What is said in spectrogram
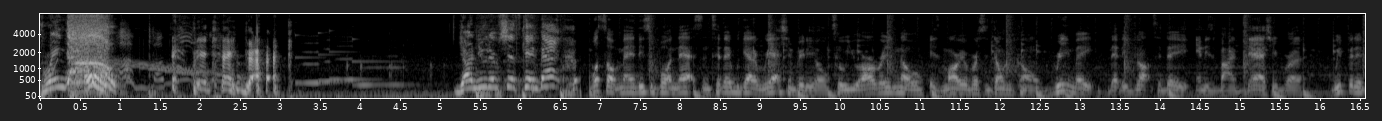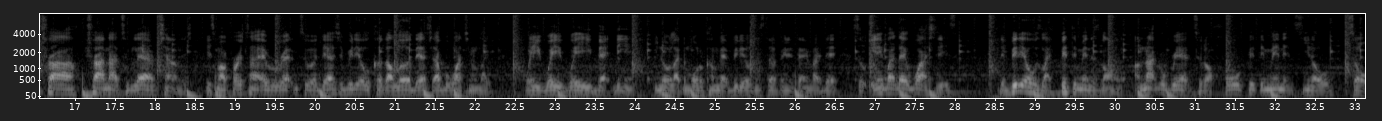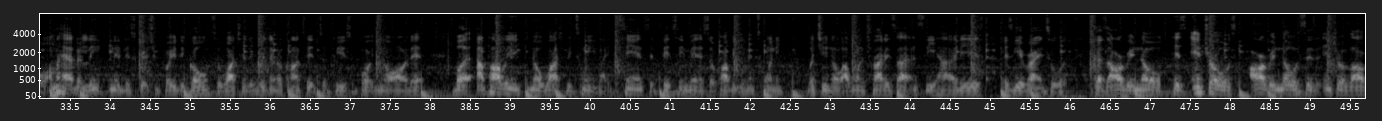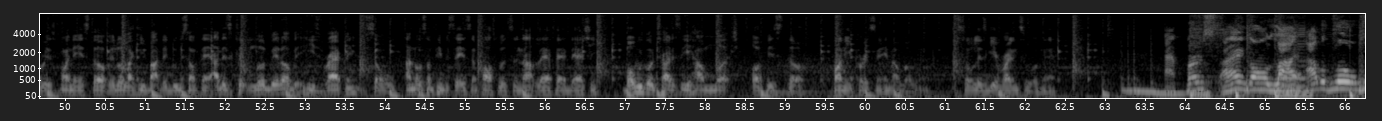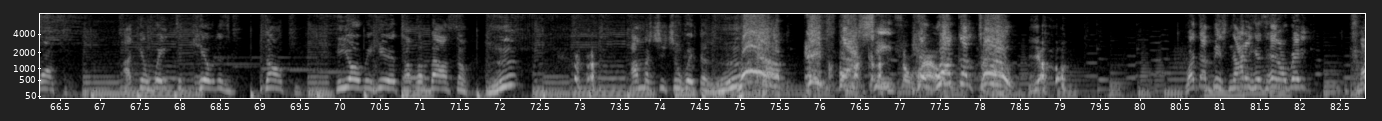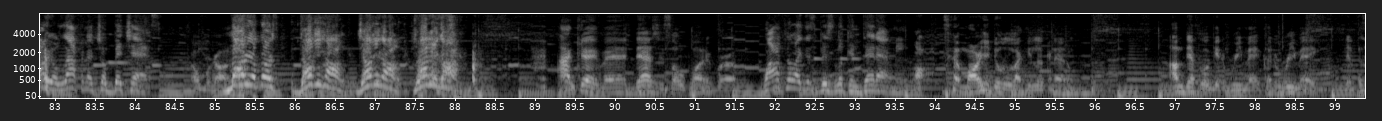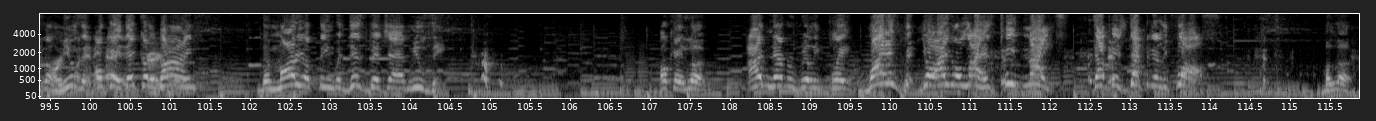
Bring oh! that. It came back. Y'all knew them shits came back? What's up, man? This your boy Naps, and today we got a reaction video to you already know is Mario vs. Donkey Kong remake that they dropped today, and it's by Dashie, bruh. We finna try try not to laugh challenge. It's my first time ever reacting to a Dashie video because I love Dashie. I've been watching him like way, way, way back then. You know, like the Mortal Kombat videos and stuff, anything like that. So anybody that watched this, the video was like 50 minutes long. I'm not gonna react to the whole 50 minutes, you know. So I'm gonna have the link in the description for you to go to watch his original content to please support, you know, all that. But I probably, you know, watch between like 10 to 15 minutes or probably even 20. But you know, I want to try this out and see how it is. Let's get right into it. Cause I already know his intros, I already know his intros always funny and stuff. It looked like he about to do something. I just clicked a little bit of it. He's rapping. So I know some people say it's impossible to not laugh at Dashie. But we gonna try to see how much of his stuff funny person and I love him. So let's get right into it, man. At first, I ain't gonna lie, I was a little wonky. I can't wait to kill this donkey. He over here talking about some, huh? I'ma shoot you with the, huh? What up? It's Oh Dashie, he's so and welcome to. Yo, What that bitch nodding his head already? Mario laughing at your bitch ass. oh my god. Mario versus Donkey Kong, Donkey Kong, Donkey Kong. I can't, man. Dash is so funny, bro. Why I feel like this bitch looking dead at me? Oh, Mario, he do look like he looking at him. I'm definitely gonna get a remake, cause the remake, the, the first no one music. that they okay, they is very good. combined the Mario theme with this bitch ass music. okay, look. I've never really played. Why this bitch? Yo, I ain't gonna lie, his teeth nice. That bitch definitely floss. But look,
